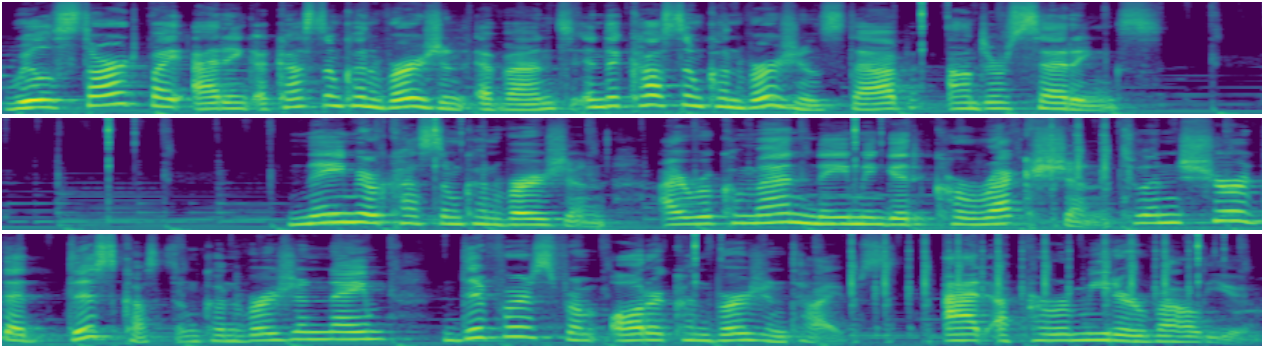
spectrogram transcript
We'll start by adding a custom conversion event in the Custom Conversions tab under Settings. Name your custom conversion. I recommend naming it Correction to ensure that this custom conversion name differs from other conversion types. Add a parameter value.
